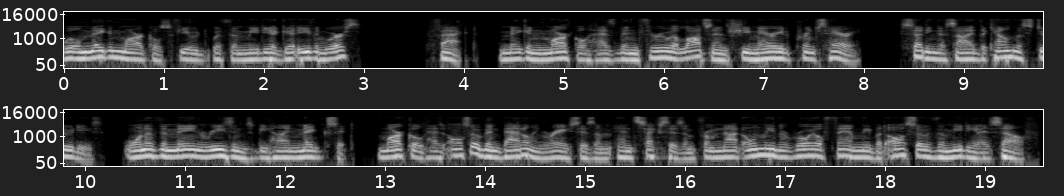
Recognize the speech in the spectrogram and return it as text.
Will Meghan Markle's feud with the media get even worse? Fact, Meghan Markle has been through a lot since she married Prince Harry. Setting aside the countless duties, one of the main reasons behind Megxit, Markle has also been battling racism and sexism from not only the royal family but also the media itself.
